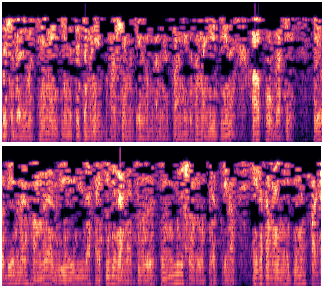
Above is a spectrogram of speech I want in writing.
දේශ බැලුවොත් මේ තියෙන තෙතමනිය භාෂාවෙන් තේරුම් ගන්න පුළුවන්. ඒක තමයි මේ තියෙන ආපෝ ගතිය. ඒ වගේම හැම වේලිල හැකිලිලා නැතුව සිංහල ස්වරූපයක් තියෙනවා. ඒක තමයි මේ තියෙන පට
